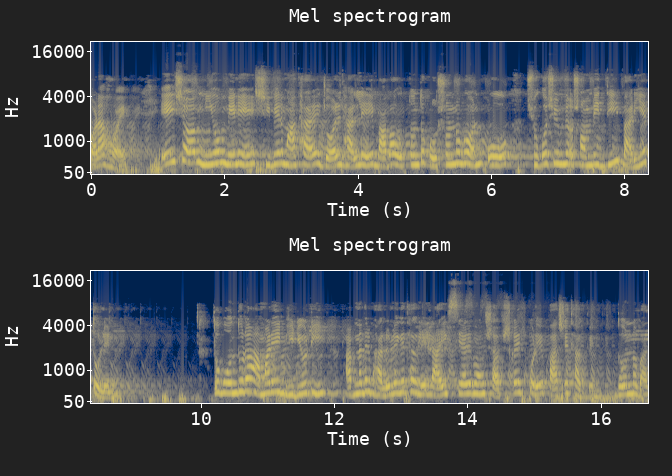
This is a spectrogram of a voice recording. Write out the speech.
করা হয়। এই সব নিয়ম মেনে শিবের মাথায় জল ঢাললে বাবা অত্যন্ত প্রসন্ন হন ও সুখ সমৃদ্ধি বাড়িয়ে তোলেন। তো বন্ধুরা, আমার এই ভিডিওটি আপনাদের ভালো লেগে থাকলে লাইক, শেয়ার এবং সাবস্ক্রাইব করে পাশে থাকবেন। ধন্যবাদ।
